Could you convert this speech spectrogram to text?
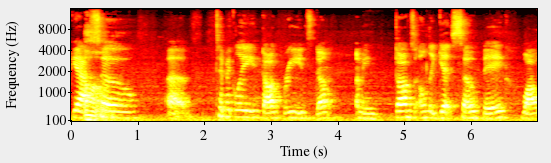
Yeah, Um, so uh, typically dog breeds don't, I mean, dogs only get so big while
